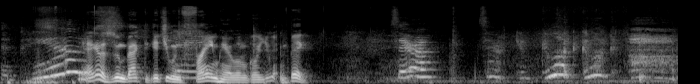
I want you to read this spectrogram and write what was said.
and pants. Yeah, I gotta zoom back to get you in frame here, little girl. You're getting big. Sarah, Sarah, come, come look, come look.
